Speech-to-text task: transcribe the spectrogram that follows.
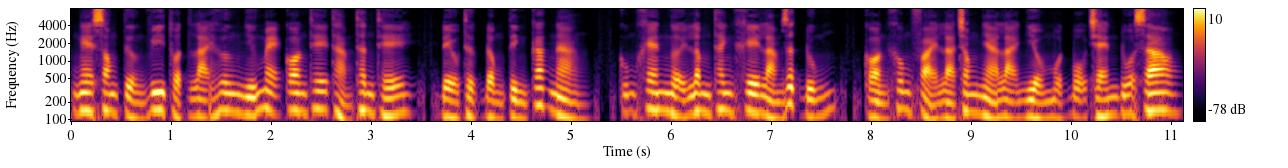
nghe xong tưởng vi thuật lại hương như mẹ con thê thảm thân thế, đều thực đồng tình các nàng, cũng khen ngợi lâm thanh khê làm rất đúng, còn không phải là trong nhà lại nhiều một bộ chén đũa sao,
